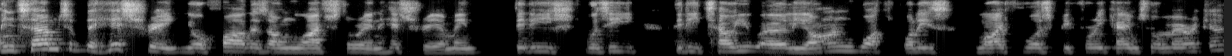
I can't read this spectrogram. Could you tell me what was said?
in terms of the history, your father's own life story and history. I mean, did he was he did he tell you early on what what his life was before he came to America?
